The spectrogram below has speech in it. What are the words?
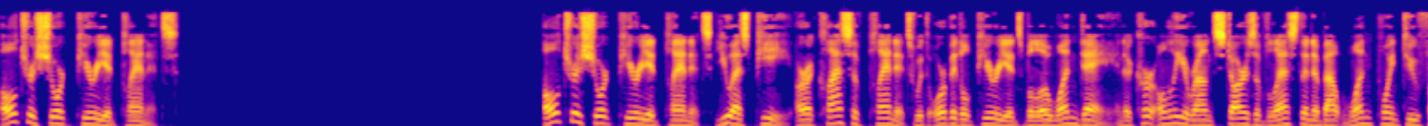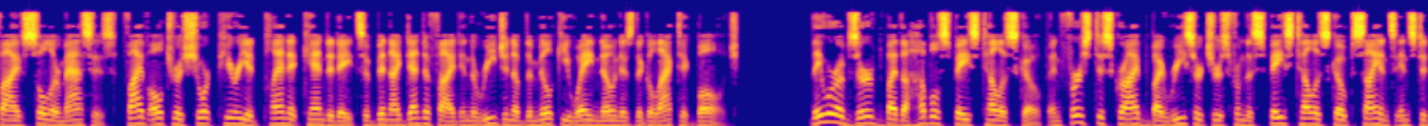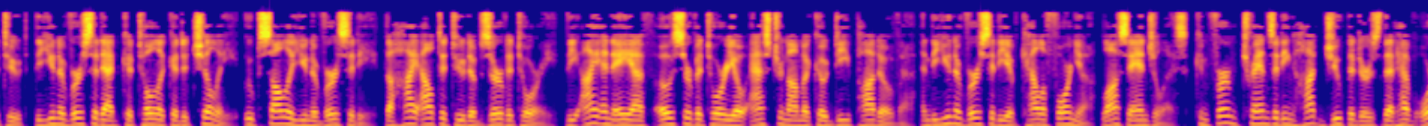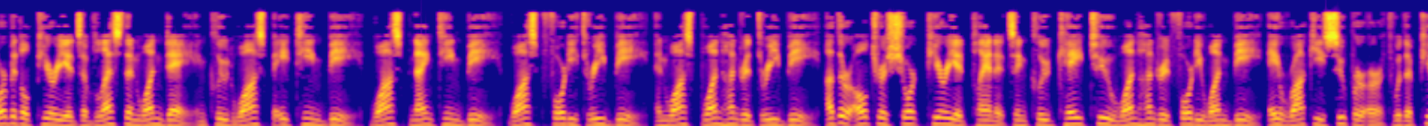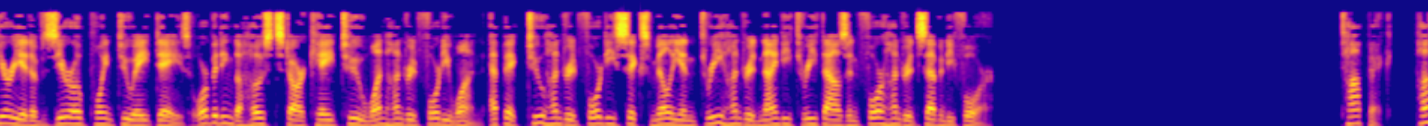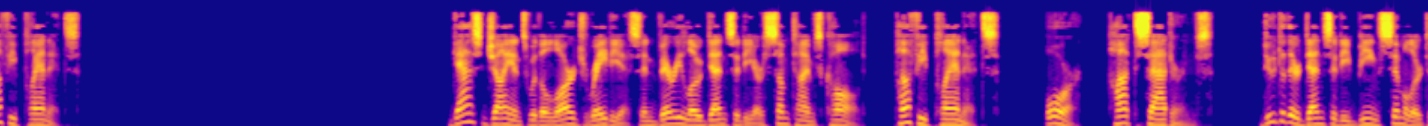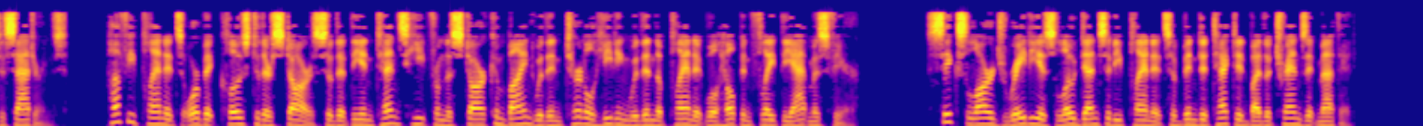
Ultra-short period planets Ultra-short period planets USP are a class of planets with orbital periods below one day and occur only around stars of less than about 1.25 solar masses. Five ultra-short period planet candidates have been identified in the region of the Milky Way known as the galactic bulge. They were observed by the Hubble Space Telescope and first described by researchers from the Space Telescope Science Institute, the Universidad Católica de Chile, Uppsala University, the High Altitude Observatory, the INAF Osservatorio Astronomico di Padova, and the University of California, Los Angeles. Confirmed transiting hot Jupiters that have orbital periods of less than one day include WASP 18b, WASP 19b, WASP 43b, and WASP 103b. Other ultra short periods period planets include K2 141b, a rocky super-Earth with a period of 0.28 days orbiting the host star K2 141 EPIC 246393474. Puffy planets Gas giants with a large radius and very low density are sometimes called puffy planets or hot Saturns, due to their density being similar to Saturn's. Puffy planets orbit close to their stars so that the intense heat from the star combined with internal heating within the planet will help inflate the atmosphere. Six large radius low-density planets have been detected by the transit method.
